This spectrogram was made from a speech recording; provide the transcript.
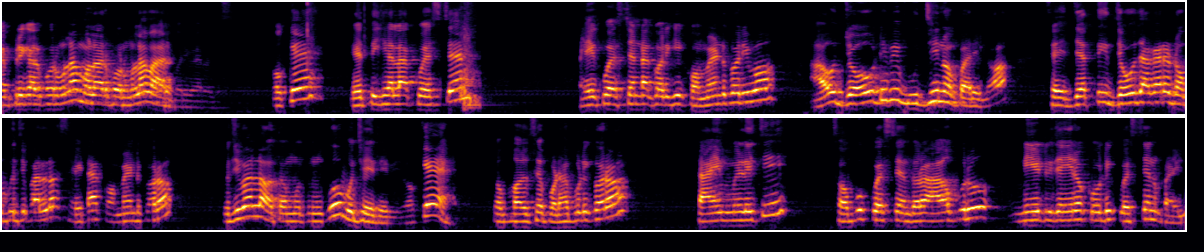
empirical formula molar formula ବାହାର କରିବାର ଅଛି ଓକେ ଏତିକି ହେଲା କ୍ୱେଶ୍ଚେନ୍ ଏଇ କ୍ୱେଶ୍ଚେନ୍ଟା କରିକି କମେଣ୍ଟ କରିବ ଆଉ ଯେଉଁଠି ବି ବୁଝି ନପାରିଲ ସେ ଯେତିକି ଯେଉଁ ଜାଗାରେ ନ ବୁଝିପାରିଲ ସେଇଟା କମେଣ୍ଟ କର ବୁଝିପାରିଲ ତ ମୁଁ ତୁମକୁ ବୁଝେଇଦେବି ଓକେ ତ ଭଲସେ ପଢ଼ାପଢ଼ି କର ଟାଇମ୍ ମିଳିଛି ସବୁ କ୍ୱେଶ୍ଚେନ୍ ଧର ଆ ଉପରୁ ନିଟ୍ ଯାଇର କେଉଁଠି କ୍ୱେଶ୍ଚେନ୍ ପାଇଲ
